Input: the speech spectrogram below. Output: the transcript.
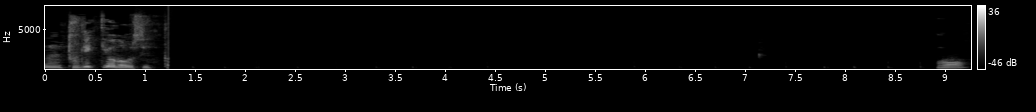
음, 두개 끼워 넣을 수 있다. 어?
